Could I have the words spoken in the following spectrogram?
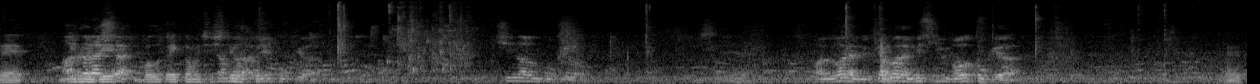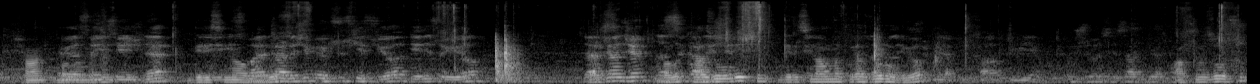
Ve bilmediği balık ayıklama çeşidi yoktur. Çin alım kokuyor. Abi var ya dükkan var ya mis gibi balık kokuyor. Evet şu an Evet sayın seyirciler. derisini Ee, İsmail alıyoruz. kardeşim öksüz kesiyor, deri soyuyor. Sercan'cığım nasılsın balık taze kardeşim? olduğu için derisini almak biraz zor oluyor. Sağlık gibiyim. Aklınızda olsun.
